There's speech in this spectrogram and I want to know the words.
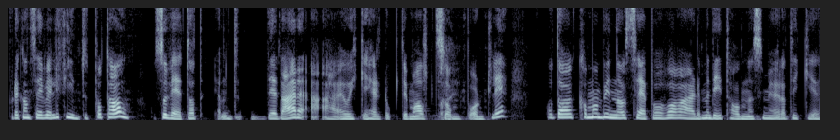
For det kan se veldig fint ut på tall, og så vet du at det der er jo ikke helt optimalt sånn på ordentlig. Og da kan man begynne å se på hva er det med de tallene som gjør at ikke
